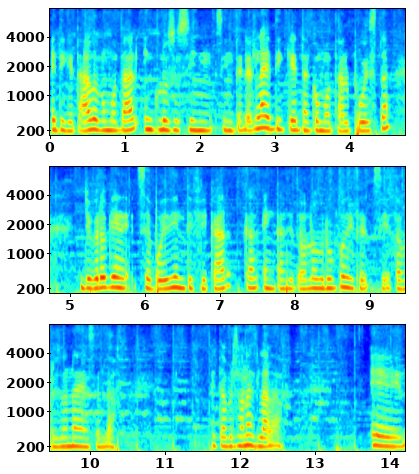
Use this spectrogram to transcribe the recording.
etiquetado como tal, incluso sin, sin tener la etiqueta como tal puesta, yo creo que se puede identificar en casi todos los grupos, dice, si esta persona es el DAF, esta persona es la DAF. Eh,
